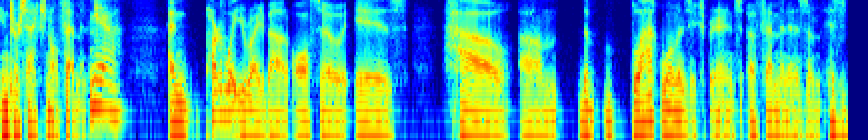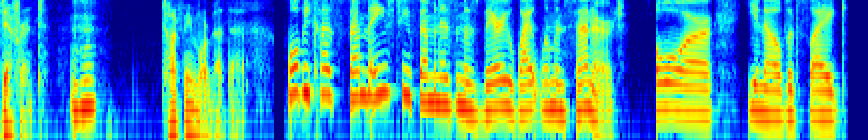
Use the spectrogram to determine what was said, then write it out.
intersectional feminism. Yeah. And part of what you write about also is how um, the black woman's experience of feminism is different. Mm-hmm. Talk to me more about that. Well, because fem- mainstream feminism is very white women centered, or you know, it's like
